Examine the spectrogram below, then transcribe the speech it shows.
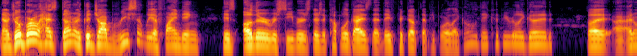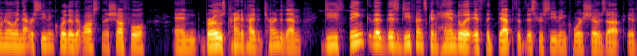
Now Joe Burrow has done a good job recently of finding his other receivers. There's a couple of guys that they've picked up that people are like, oh, they could be really good but I, I don't know in that receiving core they'll get lost in the shuffle, and Burrow's kind of had to turn to them. Do you think that this defense can handle it if the depth of this receiving core shows up? If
